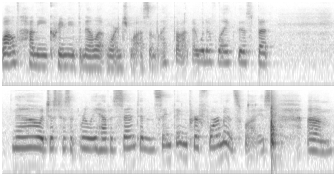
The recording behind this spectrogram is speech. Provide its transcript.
Wild Honey, Creamy Vanilla, Orange Blossom. I thought I would have liked this, but no, it just doesn't really have a scent. And the same thing performance-wise. Um,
